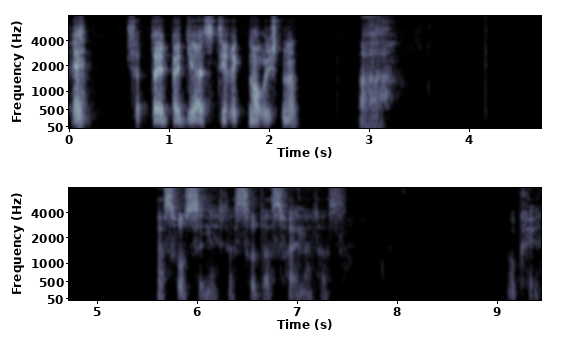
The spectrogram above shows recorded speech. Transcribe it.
Hä? Ich habe da bei dir als Direktnachricht, ne? Ah. Das wusste ich nicht, dass du das verändert hast. Okay.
